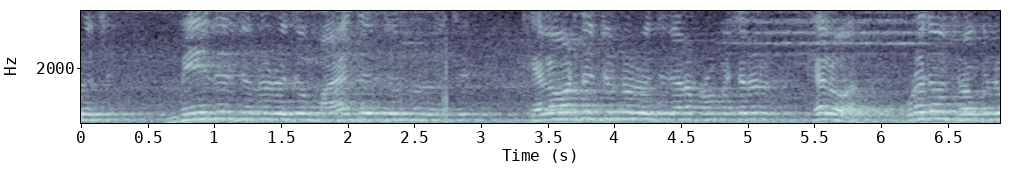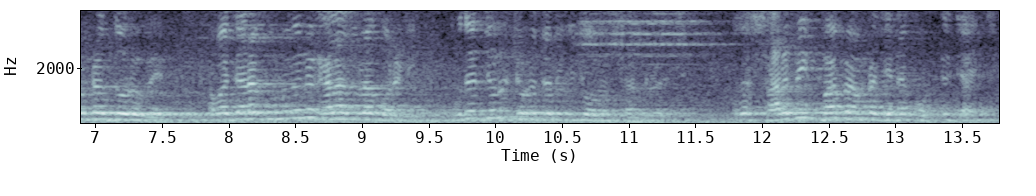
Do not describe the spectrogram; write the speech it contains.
রয়েছে, মেয়েদের জন্য রয়েছে, মায়েদের জন্য রয়েছে, খেলোয়াড়দের জন্য রয়েছে, যারা প্রফেশনাল খেলোয়াড়, ওরা যেমন ছ কিলোমিটার দৌড়বে, আবার যারা কোনোদিনও খেলাধুলা করেনি, ওদের জন্য ছোটো ছোটো কিছু অনুষ্ঠান রয়েছে। ওদের সার্বিকভাবে আমরা যেটা করতে চাইছি,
